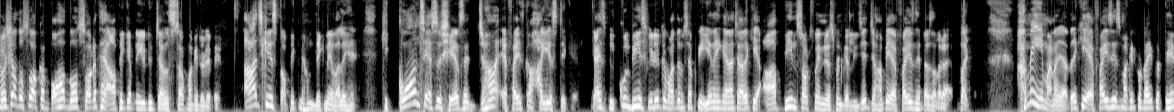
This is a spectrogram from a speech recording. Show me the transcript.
नमस्कार दोस्तों, आपका बहुत बहुत स्वागत है आप ही के अपने YouTube channel stock market today पे। आज के इस टॉपिक में हम देखने वाले हैं कि कौन से ऐसे शेयर्स हैं जहाँ एफ़ का हाईएस्ट टेक है। गाइस बिल्कुल भी इस वीडियो के माध्यम से आपको ये नहीं कहना चाह रहा कि आप भी इन स्टॉक्स में इन्वेस्टमेंट कर लीजिए, जहाँ पे एफ़ ने पैसा लगाया। बट हमें ये माना जाता है कि एफ़ इस मार्केट को ड्राइव करते हैं।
